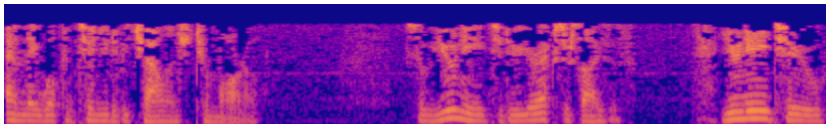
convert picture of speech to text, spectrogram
and they will continue to be challenged tomorrow. So you need to do your exercises. You need to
